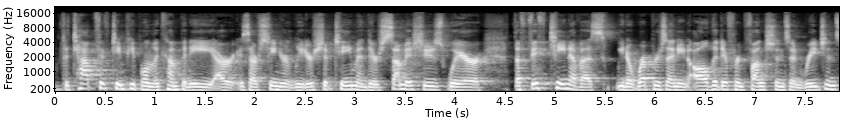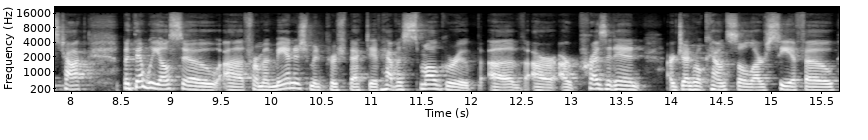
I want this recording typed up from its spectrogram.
The top 15 people in the company are is our senior leadership team, and there's some issues where the 15 of us, you know, representing all the different functions and regions talk. But then we also, uh, from a management perspective, have a small group of our our president, our general counsel, our CFO,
